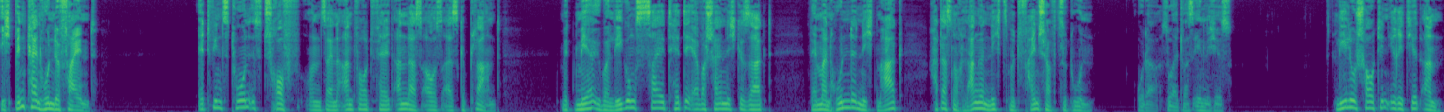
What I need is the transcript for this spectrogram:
Ich bin kein Hundefeind. Edwins Ton ist schroff und seine Antwort fällt anders aus als geplant. Mit mehr Überlegungszeit hätte er wahrscheinlich gesagt, wenn man Hunde nicht mag, hat das noch lange nichts mit Feindschaft zu tun. Oder so etwas ähnliches. Lilo schaut ihn irritiert an.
